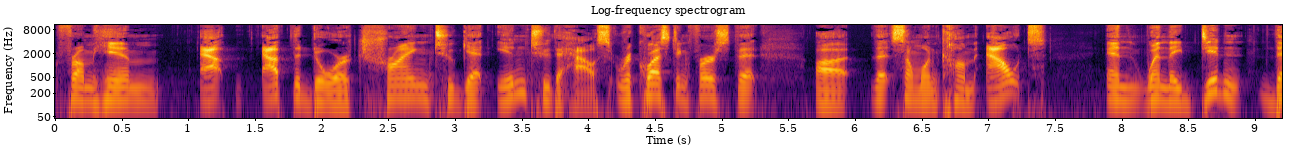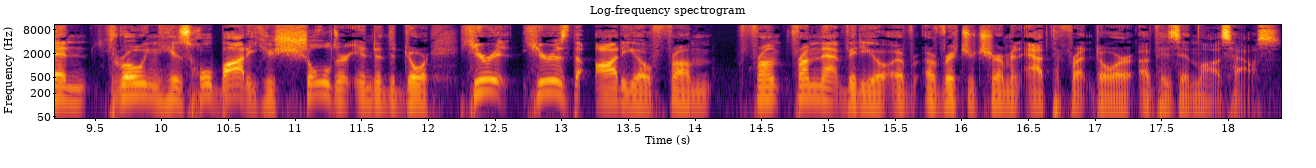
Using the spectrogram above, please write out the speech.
from him at at the door trying to get into the house requesting first that uh, that someone come out and when they didn't then throwing his whole body his shoulder into the door. Here here is the audio from from from that video of, of Richard Sherman at the front door of his in-laws house.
